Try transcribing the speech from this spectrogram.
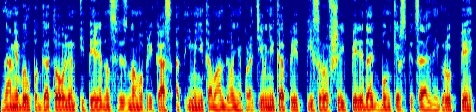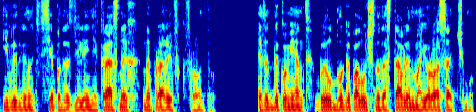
Нами был подготовлен и передан связному приказ от имени командования противника, предписывавший передать бункер специальной группе и выдвинуть все подразделения красных на прорыв к фронту. Этот документ был благополучно доставлен майору Осадчему.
